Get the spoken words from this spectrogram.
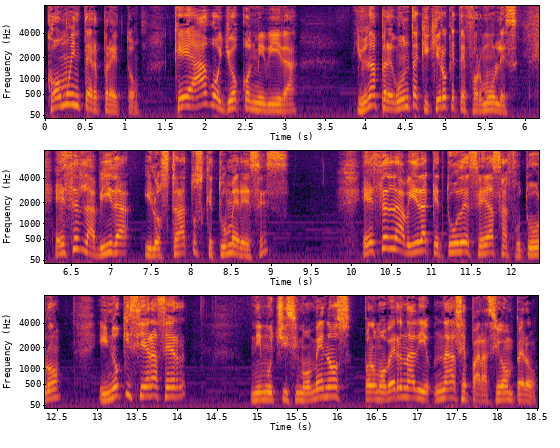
¿Cómo interpreto? ¿Qué hago yo con mi vida? Y una pregunta que quiero que te formules. ¿Esa es la vida y los tratos que tú mereces? ¿Esa es la vida que tú deseas al futuro? Y no quisiera ser ni muchísimo menos promover nadie, una separación, pero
